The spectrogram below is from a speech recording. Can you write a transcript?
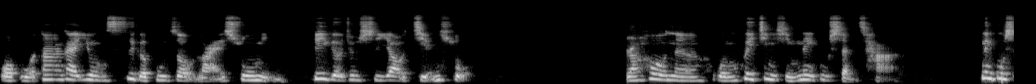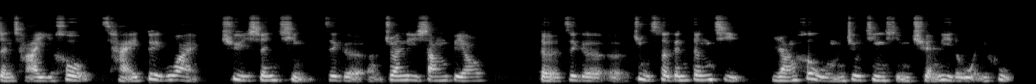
我我大概用四个步骤来说明。第一个就是要检索，然后呢，我们会进行内部审查。内部审查以后，才对外去申请这个呃专利商标的这个呃注册跟登记，然后我们就进行权利的维护。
